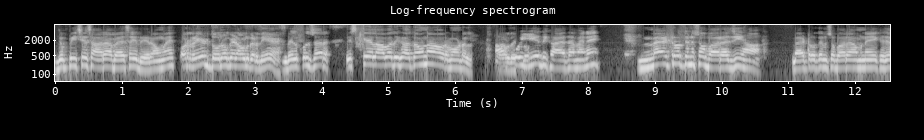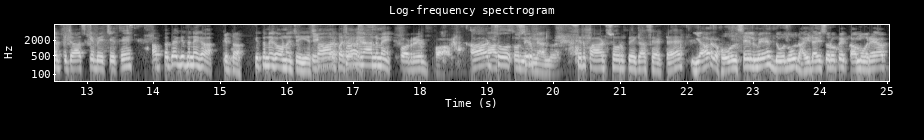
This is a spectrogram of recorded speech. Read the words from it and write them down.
जो पीछे सारा वैसा ही दे रहा हूँ मैं। और रेट दोनों के डाउन कर दिए हैं। बिल्कुल सर इसके अलावा दिखाता हूँ ना और मॉडल आपको ये दिखाया था मैंने। मेट्रो तीन सौ बारह जी हाँ। मेट्रो तीन सौ बारह हमने एक हज़ार पचास के बेचे थे। अब पता कितने का? कितना? कितने का होना चाहिए? सात सौ निन्यानवे। आठ सौ सिर्फ़ सिर्फ़ आठ सौ रुपए का सेट है। यार होलसेल में दो दो ढाई ढाई सौ रुपये कम हो रहे हैं। आप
